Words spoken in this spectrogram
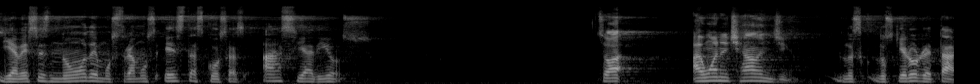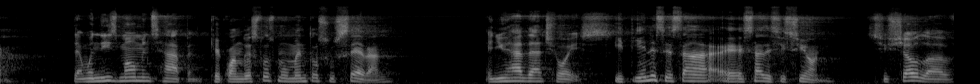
Y a veces no demostramos estas cosas hacia Dios. So I, I want to challenge you. Los, los quiero retar. That when these moments happen, que cuando estos momentos sucedan, and you have that choice. Y tienes esa, esa decisión to show love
